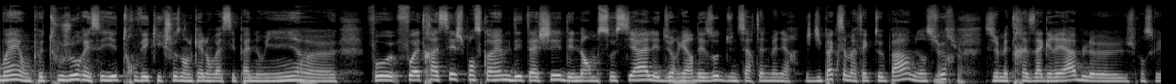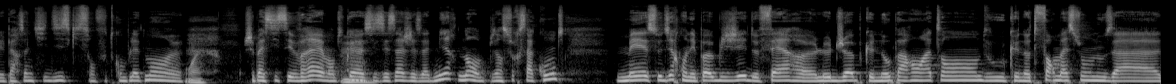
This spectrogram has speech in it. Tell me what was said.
ouais, on peut toujours essayer de trouver quelque chose dans lequel on va s'épanouir. Euh, faut, faut être assez, je pense quand même détaché des normes sociales et du regard des autres d'une certaine manière. Je dis pas que ça m'affecte pas, bien sûr. C'est jamais très agréable. Euh, je pense que les personnes qui disent qu'ils s'en foutent complètement, euh, je sais pas si c'est vrai, mais en tout cas, mm. si c'est ça, je les admire. Non, bien sûr, ça compte mais se dire qu'on n'est pas obligé de faire euh, le job que nos parents attendent ou que notre formation nous a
